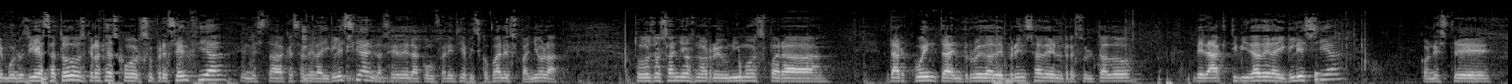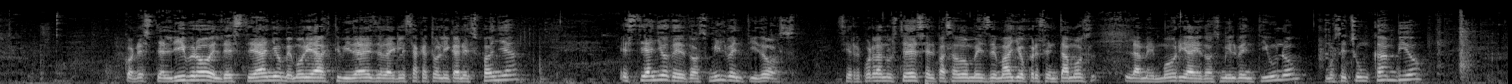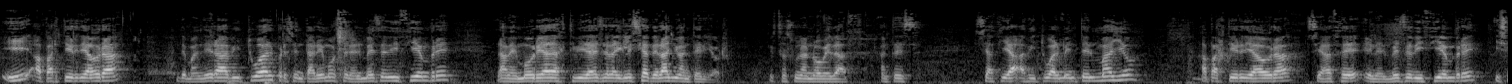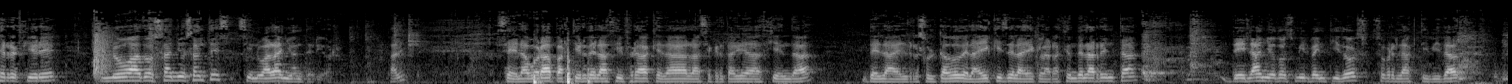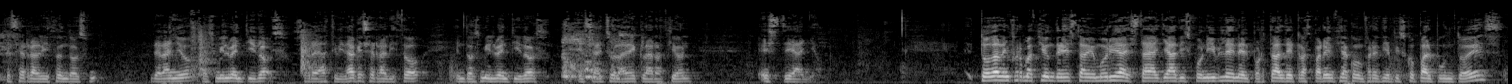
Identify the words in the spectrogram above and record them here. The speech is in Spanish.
Bien, buenos días a todos. Gracias por su presencia en esta Casa de la Iglesia, en la sede de la Conferencia Episcopal Española. Todos los años nos reunimos para dar cuenta en rueda de prensa del resultado de la actividad de la Iglesia con este, con este libro, el de este año, Memoria de Actividades de la Iglesia Católica en España, este año de 2022. Si recuerdan ustedes, el pasado mes de mayo presentamos la memoria de 2021, hemos hecho un cambio y a partir de ahora, de manera habitual, presentaremos en el mes de diciembre la memoria de actividades de la Iglesia del año anterior. Esto es una novedad. Antes se hacía habitualmente en mayo, a partir de ahora se hace en el mes de diciembre y se refiere no a dos años antes, sino al año anterior. Se elabora a partir de la cifra que da la Secretaría de Hacienda del resultado de la X de la declaración de la renta del año 2022 sobre la actividad que se realizó en del año 2022, sobre la actividad que se realizó en 2022, que se ha hecho la declaración este año. Toda la información de esta memoria está ya disponible en el portal de transparencia conferenciaepiscopal.es,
